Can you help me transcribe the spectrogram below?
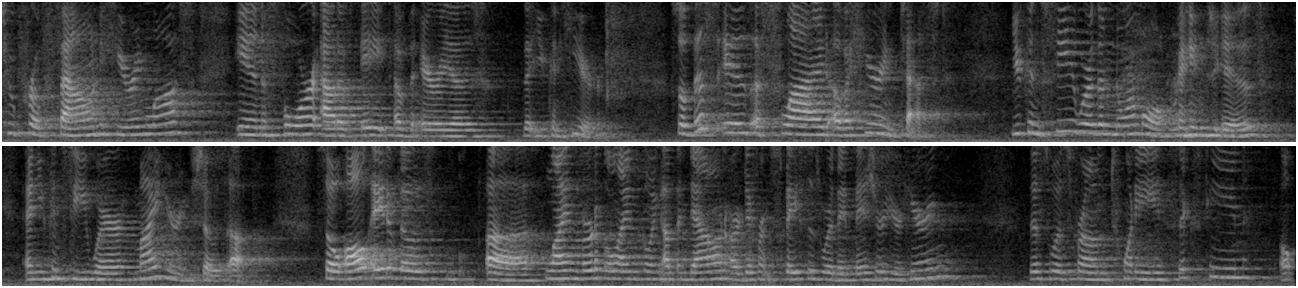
to profound hearing loss in four out of eight of the areas that you can hear. So, this is a slide of a hearing test you can see where the normal range is, and you can see where my hearing shows up. So all eight of those uh, line, vertical lines going up and down are different spaces where they measure your hearing. This was from 2016. Oh,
